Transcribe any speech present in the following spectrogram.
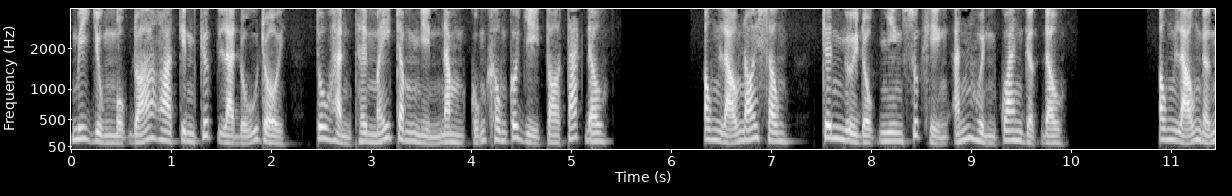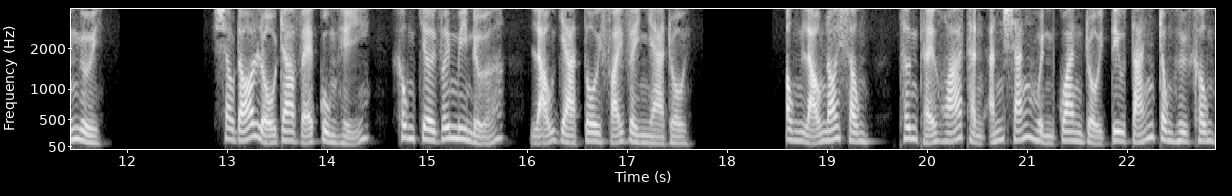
mi dùng một đóa hoa kinh cức là đủ rồi, tu hành thêm mấy trăm nghìn năm cũng không có gì to tác đâu. Ông lão nói xong, trên người đột nhiên xuất hiện ánh huỳnh quang gật đầu. Ông lão ngẩn người. Sau đó lộ ra vẻ cuồng hỉ, không chơi với mi nữa, lão già tôi phải về nhà rồi. Ông lão nói xong, thân thể hóa thành ánh sáng huỳnh quang rồi tiêu tán trong hư không,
